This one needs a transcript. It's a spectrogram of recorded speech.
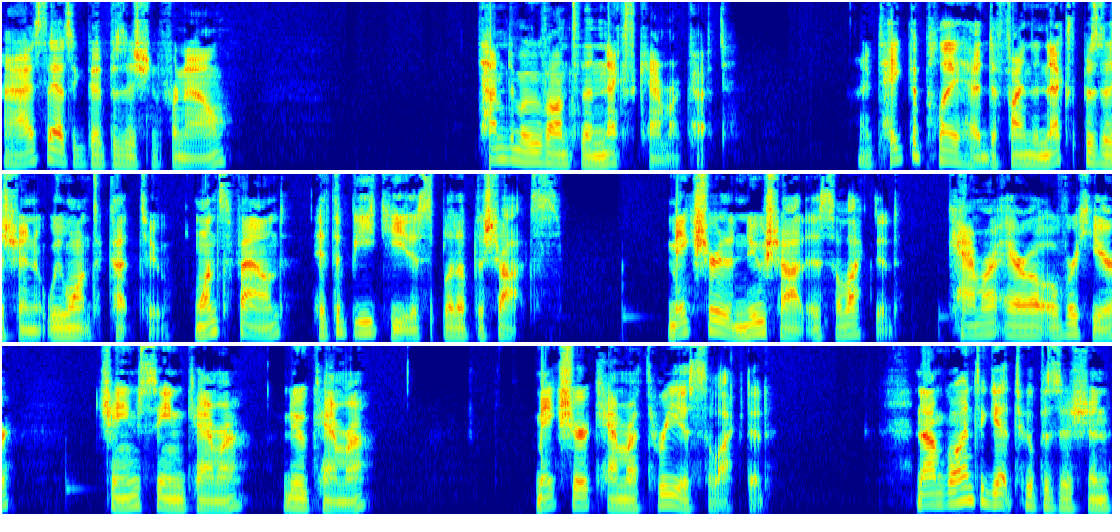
I'd say that's a good position for now. Time to move on to the next camera cut. I take the playhead to find the next position we want to cut to. Once found, hit the B key to split up the shots. Make sure the new shot is selected. camera arrow over here, change scene camera, new camera. Make sure camera 3 is selected. Now I'm going to get to a position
